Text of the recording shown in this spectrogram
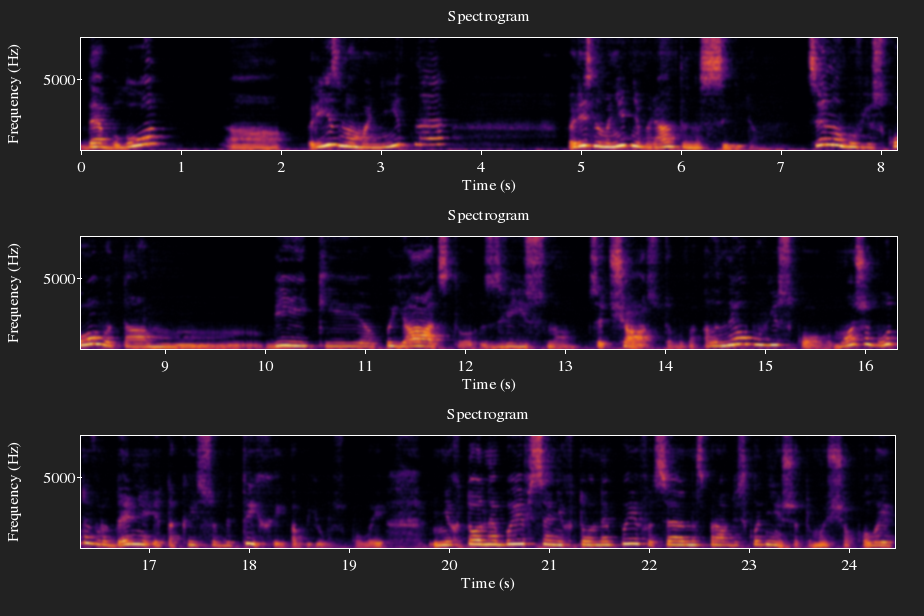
де було різноманітне, різноманітні варіанти насилля. Це не обов'язково там бійки, пияцтво, звісно, це часто буває, але не обов'язково. Може бути в родині і такий собі тихий аб'юз, коли ніхто не бився, ніхто не пив, і це насправді складніше, тому що коли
